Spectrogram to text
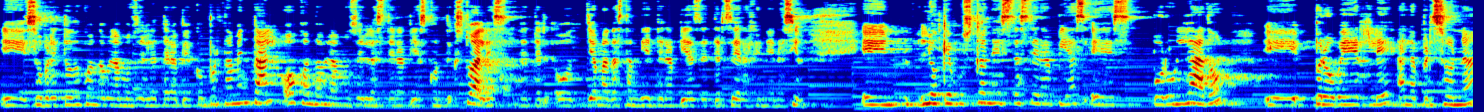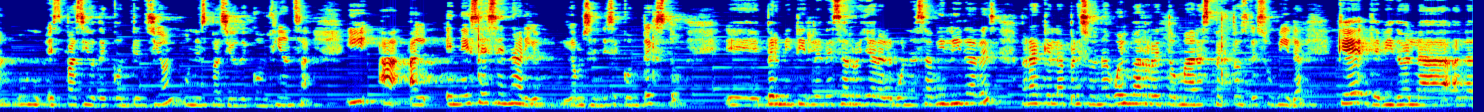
Eh, sobre todo cuando hablamos de la terapia comportamental o cuando hablamos de las terapias contextuales o llamadas también terapias de tercera generación. Eh, lo que buscan estas terapias es, por un lado, eh, proveerle a la persona un espacio de contención, un espacio de confianza y en ese escenario, digamos en ese contexto, permitirle desarrollar algunas habilidades para que la persona vuelva a retomar aspectos de su vida que debido a la, a la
